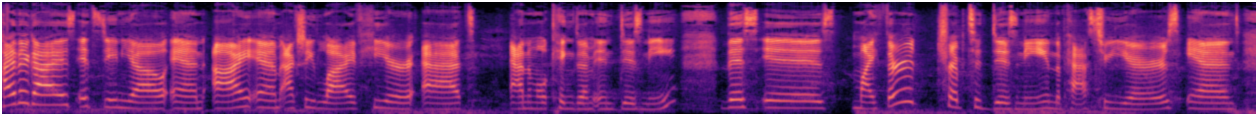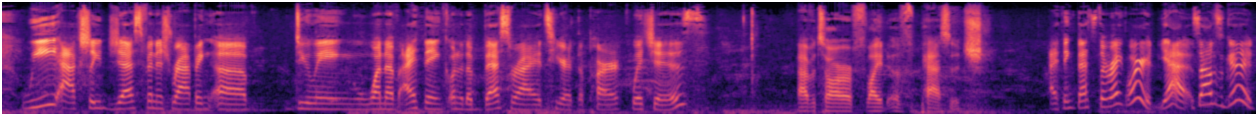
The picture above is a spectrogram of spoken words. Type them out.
Hi there, guys. It's Danielle, and I am actually live here at Animal Kingdom in Disney. This is my third trip to Disney in the past two years, and we actually just finished wrapping up doing one of, I think, one of the best rides here at the park, which is Avatar Flight of Passage. I think that's the right word. Yeah, sounds good.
